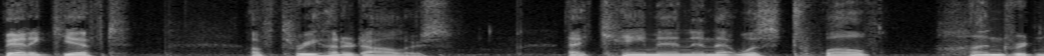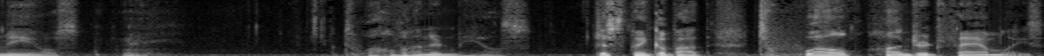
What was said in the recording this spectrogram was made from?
We had a gift of $300 that came in, and that was 1,200 meals. 1,200 meals. Just think about 1,200 families.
